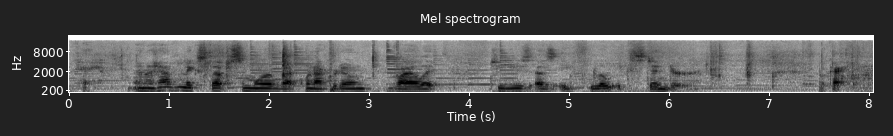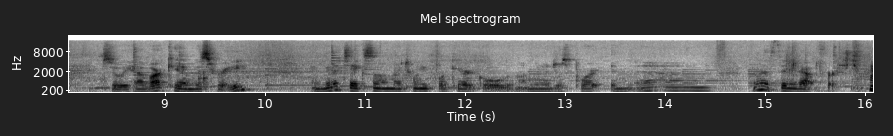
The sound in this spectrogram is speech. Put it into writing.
Okay, and I have mixed up some more of that quinacridone violet to use as a flow extender. Okay, so we have our canvas ready. I'm gonna take some of my 24 karat gold and I'm gonna just pour it in. Uh, I'm gonna thin it out first.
